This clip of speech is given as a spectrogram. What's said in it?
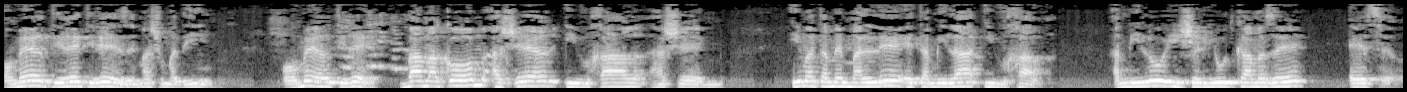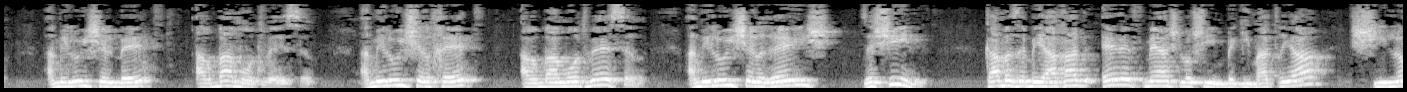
אומר, תראה, תראה, זה משהו מדהים. אומר, תראה, במקום אשר יבחר השם, אם אתה ממלא את המילה יבחר, המילוי של י' כמה זה? עשר. המילוי של ב', ארבע מאות ועשר. המילוי של ח', ארבע מאות ועשר. המילוי של ר' זה ש'. כמה זה ביחד? 1130 בגימטריה, שילה,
